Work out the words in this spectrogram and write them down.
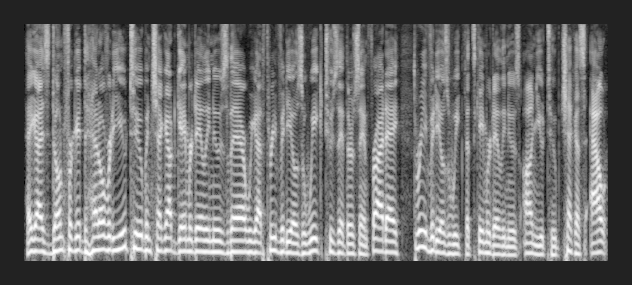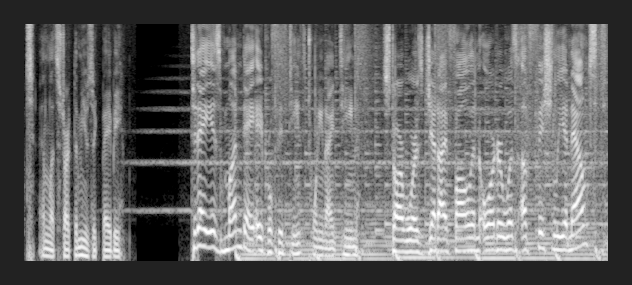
Hey guys, don't forget to head over to YouTube and check out Gamer Daily News there. We got three videos a week Tuesday, Thursday, and Friday. Three videos a week. That's Gamer Daily News on YouTube. Check us out and let's start the music, baby. Today is Monday, April 15th, 2019. Star Wars Jedi Fallen Order was officially announced,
